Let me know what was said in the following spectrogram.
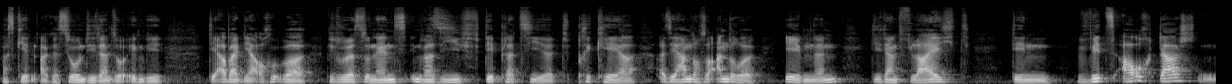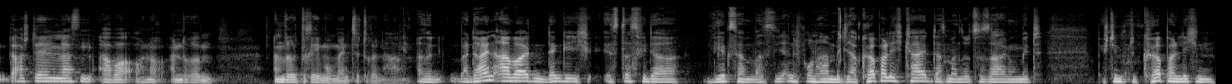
maskierten Aggression, die dann so irgendwie, die arbeiten ja auch über, wie du das so nennst, invasiv, deplatziert, prekär. Also sie haben doch so andere Ebenen, die dann vielleicht den Witz auch darstellen lassen, aber auch noch andere, andere Drehmomente drin haben. Also bei deinen Arbeiten, denke ich, ist das wieder wirksam, was Sie angesprochen haben, mit der Körperlichkeit, dass man sozusagen mit bestimmten körperlichen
